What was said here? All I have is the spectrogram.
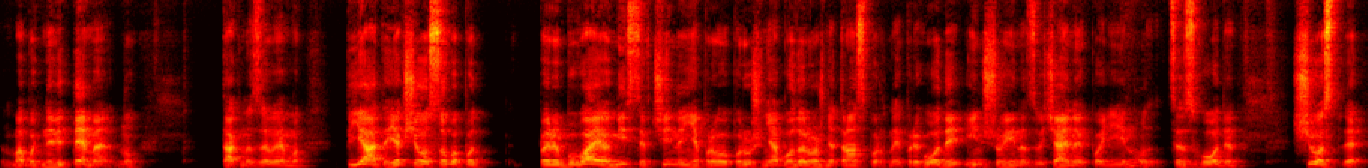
Мабуть, не від теми, ну, так називемо. П'яте. Якщо особа перебуває в місці вчинення правопорушення або дорожньо-транспортної пригоди іншої надзвичайної події. Ну, це згоден. Шосте.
